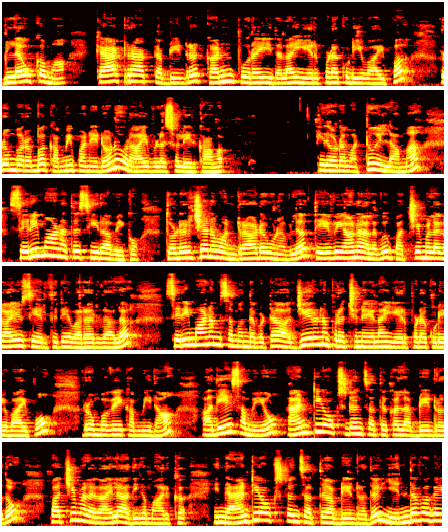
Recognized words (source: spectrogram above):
க்ளவுக்கமா கேட்ராக்ட் அப்படின்ற கண் புரை இதெல்லாம் ஏற்படக்கூடிய வாய்ப்பை ரொம்ப ரொம்ப கம்மி பண்ணிடும்னு ஒரு ஆய்வில் சொல்லியிருக்காங்க. இதோட மட்டும் இல்லாமல் செரிமானத்தை சீராக வைக்கும். தொடர்ச்சியாக நம்ம அன்றாட உணவில் தேவையான அளவு பச்சை மிளகாயும் சேர்த்துட்டே வர்றதால செரிமானம் சம்மந்தப்பட்ட அஜீரண பிரச்சனையெல்லாம் ஏற்படக்கூடிய வாய்ப்பும் ரொம்பவே கம்மி தான் அதே சமயம் ஆன்டி ஆக்சிடென்ட் சத்துக்கள் அப்படின்றதும் பச்சை மிளகாயில் அதிகமாக இருக்குது இந்த ஆன்டி ஆக்சிடென்ட் சத்து அப்படின்றது எந்த வகை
